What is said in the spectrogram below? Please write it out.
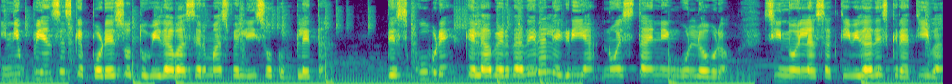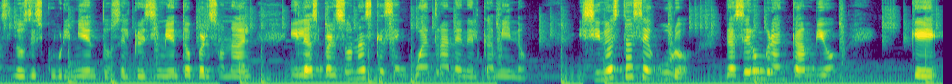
y ni pienses que por eso tu vida va a ser más feliz o completa. Descubre que la verdadera alegría no está en ningún logro, sino en las actividades creativas, los descubrimientos, el crecimiento personal y las personas que se encuentran en el camino. Y si no estás seguro de hacer un gran cambio que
